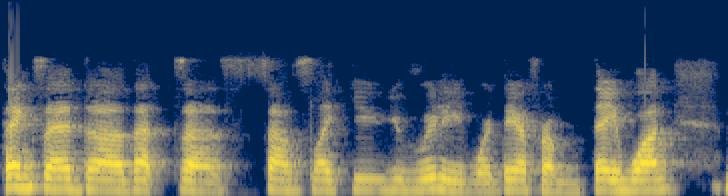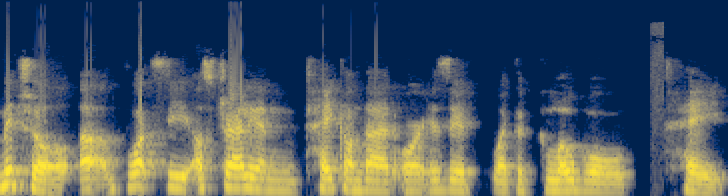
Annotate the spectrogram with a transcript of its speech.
Thanks, Ed. Uh, that uh, sounds like you, you really were there from day one. Mitchell, uh, what's the Australian take on that, or is it like a global take?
